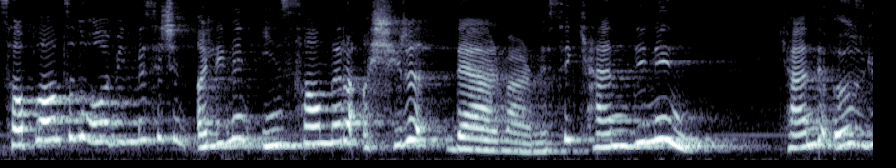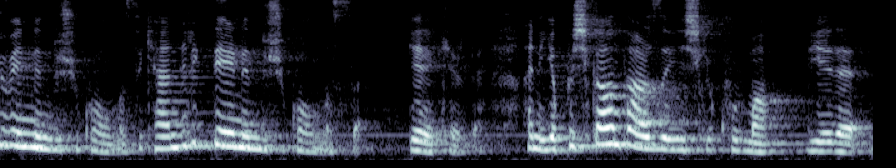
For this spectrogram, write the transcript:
Saplantılı olabilmesi için Ali'nin insanlara aşırı değer vermesi, kendinin, kendi özgüveninin düşük olması, kendilik değerinin düşük olması gerekirdi. Hani yapışkan tarzda ilişki kurma diye de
